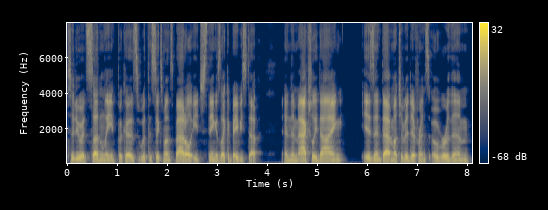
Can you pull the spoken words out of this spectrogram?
to do it suddenly because with the six months battle, each thing is like a baby step, and them actually dying isn't that much of a difference over them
